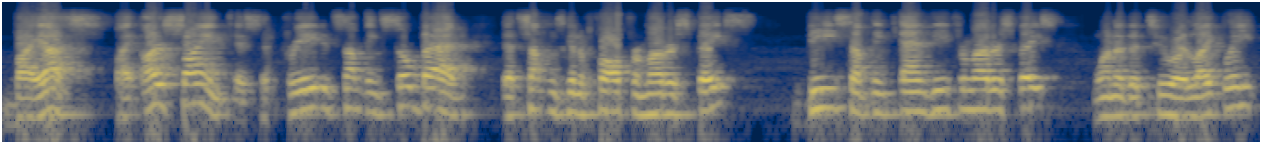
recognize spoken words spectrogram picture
by us, by our scientists that created something so bad that something's going to fall from outer space. B, something can be from outer space. One of the two are likely.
